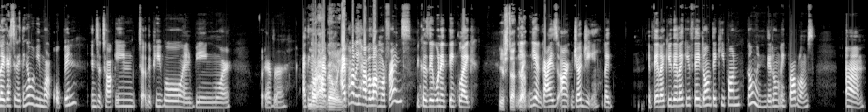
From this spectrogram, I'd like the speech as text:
like I said, I think I would be more open into talking to other people and being more whatever. I think More I would have. I probably have a lot more friends because they wouldn't think like You're stuck like up. yeah, guys aren't judgy. Like if they like you, they like you. If they don't, they keep on going. They don't make problems. Um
